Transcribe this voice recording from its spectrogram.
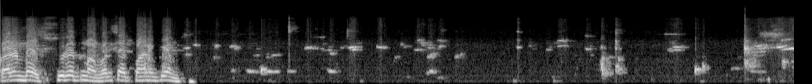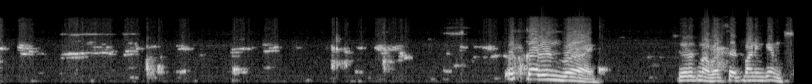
કરણભાઈ સુરતમાં વરસાદ પાણી કેમ છે? તો કરણભાઈ સુરતમાં વરસાદ પાણી કેમ છે?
